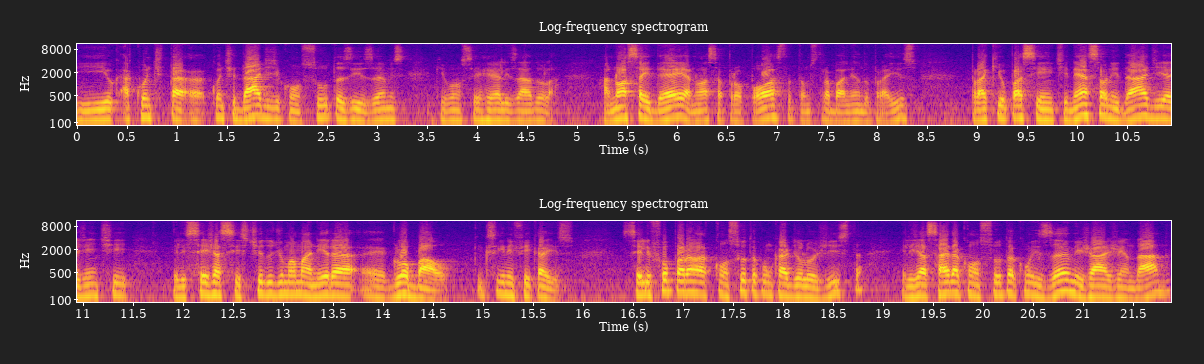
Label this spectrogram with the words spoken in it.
e a, quantita- a quantidade de consultas e exames que vão ser realizados lá. A nossa ideia, a nossa proposta, estamos trabalhando para isso, para que o paciente nessa unidade a gente ele seja assistido de uma maneira eh, global. O que, que significa isso? Se ele for para uma consulta com um cardiologista, ele já sai da consulta com o exame já agendado,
